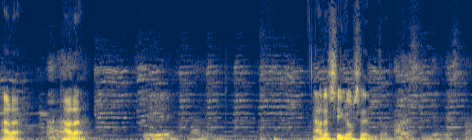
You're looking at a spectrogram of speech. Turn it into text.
ara, ara. Sí, Vale. Ara sí que el sento. Ara sí, ja, ja està.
